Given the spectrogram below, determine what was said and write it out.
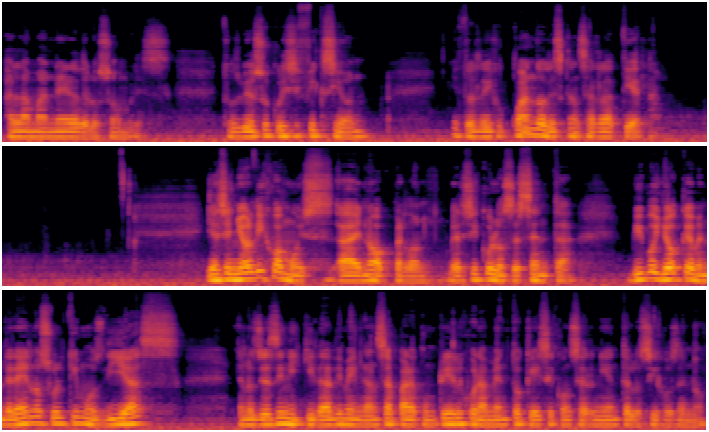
a la manera de los hombres. Entonces vio su crucifixión y entonces le dijo, ¿cuándo descansará la tierra? Y el Señor dijo a, Moisés, a Enoch, perdón, versículo 60, Vivo yo que vendré en los últimos días, en los días de iniquidad y venganza, para cumplir el juramento que hice concerniente a los hijos de Enoch.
